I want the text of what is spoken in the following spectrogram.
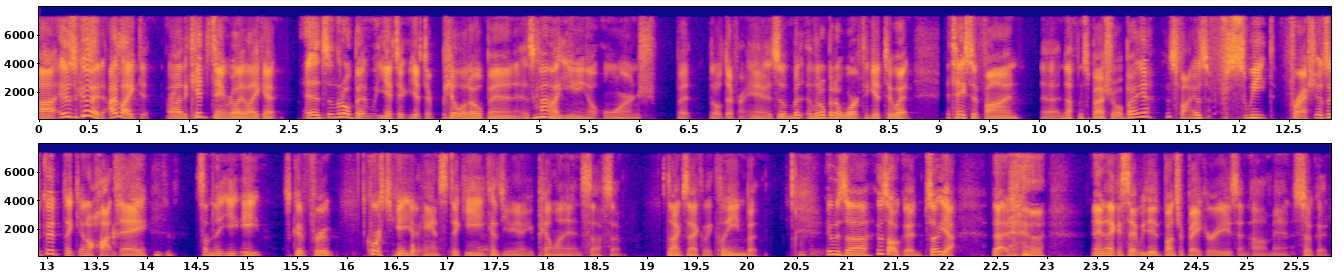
uh, it was good. I liked it. Uh, the kids didn't really like it. It's a little bit. You have to you have to peel it open. It's kind of like eating an orange, but a little different. Yeah, it's a, bit, a little bit of work to get to it. It tasted fine. Uh, nothing special, but yeah, it was fine. It was sweet, fresh. It was a good like in a hot day, something that you eat. It's good fruit. Of course, you get your hands sticky because you know you're peeling it and stuff. So it's not exactly clean, but it was uh it was all good. So yeah, that and like I said, we did a bunch of bakeries and oh man, so good.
